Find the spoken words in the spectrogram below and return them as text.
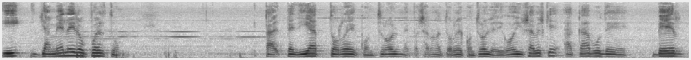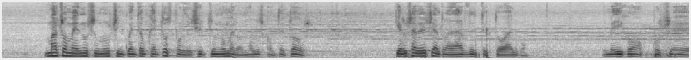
y llamé al aeropuerto, pedía torre de control, me pasaron a torre de control, le digo, oye, ¿sabes qué? Acabo de ver más o menos unos 50 objetos, por decirte un número, no los conté todos. Quiero saber si el radar detectó algo. Y me dijo, pues eh,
